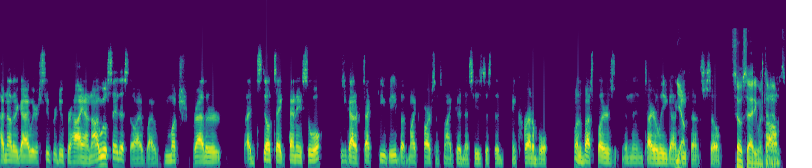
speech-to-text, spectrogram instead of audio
another guy we were super duper high on. Now, I will say this though, I I much rather I'd still take Penny Sewell because you got to protect the QB. But Mike Parsons, my goodness, he's just an incredible one of the best players in the entire league on Yep. defense. So so sad he went to Um, Dallas.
